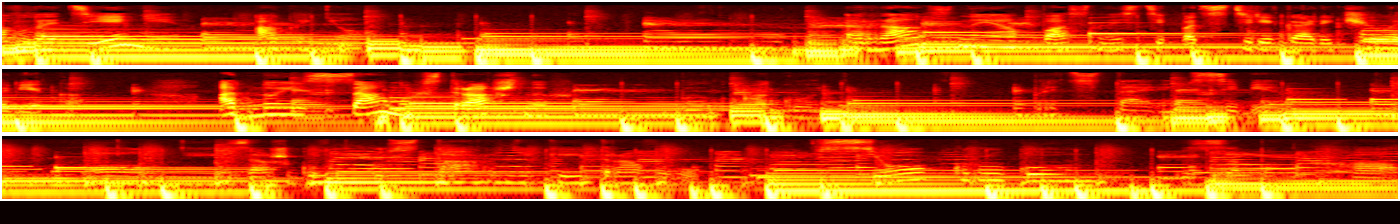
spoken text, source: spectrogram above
Овладение огнем. Разные опасности подстерегали человека. Одной из самых страшных был огонь. Представим себе, молнии зажгут кустарники и траву. Все кругом заполыхало.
